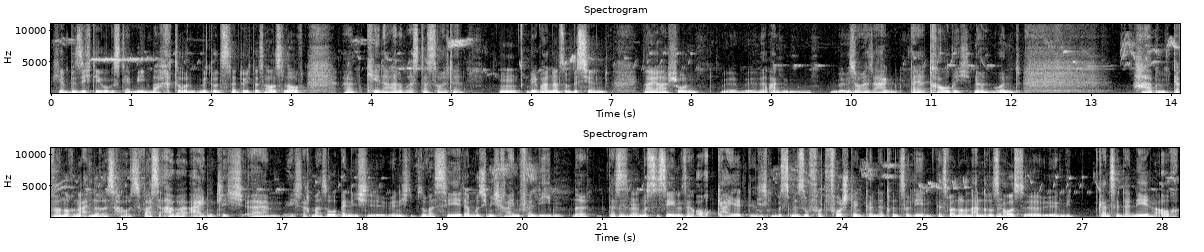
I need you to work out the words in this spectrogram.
hier einen Besichtigungstermin macht und mit uns dann durch das Haus lauft. Äh, keine Ahnung, was das sollte. Hm, wir waren dann so ein bisschen, naja, schon, äh, wie soll man sagen, naja, traurig. Ne? Und haben, da war noch ein anderes Haus, was aber eigentlich, ähm, ich sag mal so, wenn ich, wenn ich sowas sehe, da muss ich mich rein verlieben. Ne? Das mhm. musst du sehen und sagen, oh geil, ich muss mir sofort vorstellen können, da drin zu leben. Das war noch ein anderes mhm. Haus, äh, irgendwie ganz in der Nähe, auch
